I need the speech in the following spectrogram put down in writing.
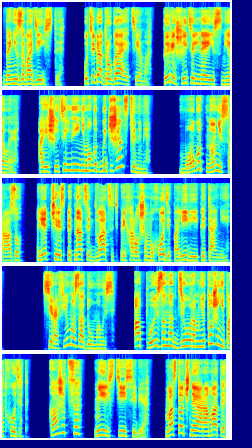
«Да не заводись ты. У тебя другая тема. Ты решительная и смелая. А решительные не могут быть женственными?» «Могут, но не сразу. Лет через 15-20 при хорошем уходе, поливе и питании». Серафима задумалась. «А пойзон от Диора мне тоже не подходит? Кажется...» «Не льсти себе. Восточные ароматы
